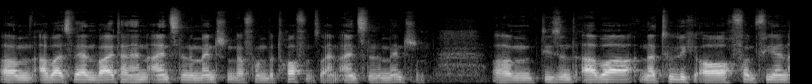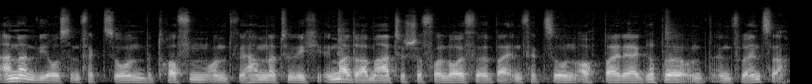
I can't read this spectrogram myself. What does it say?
Ähm, aber es werden weiterhin einzelne Menschen davon betroffen sein, einzelne Menschen. Ähm, die sind aber natürlich auch von vielen anderen Virusinfektionen betroffen und wir haben natürlich immer dramatische Verläufe bei Infektionen, auch bei der Grippe und Influenza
